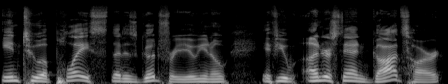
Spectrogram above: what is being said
into a place that is good for you. You know, if you understand God's heart,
